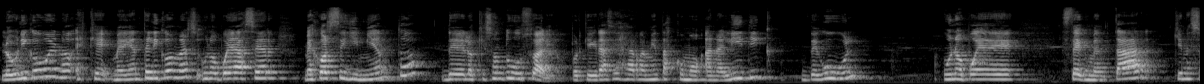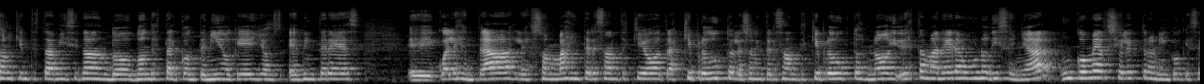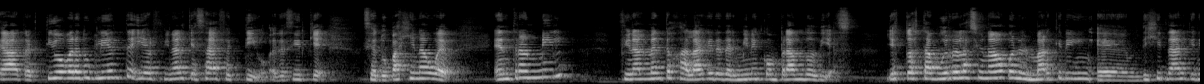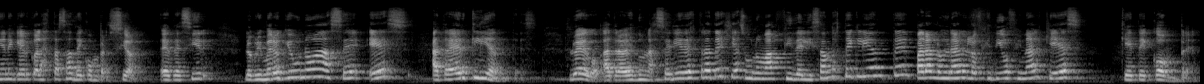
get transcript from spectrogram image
Lo único bueno es que mediante el e-commerce uno puede hacer mejor seguimiento de los que son tus usuarios, porque gracias a herramientas como Analytics de Google, uno puede segmentar quiénes son quien te está visitando, dónde está el contenido que ellos es de interés, eh, cuáles entradas les son más interesantes que otras, qué productos les son interesantes, qué productos no, y de esta manera uno diseñar un comercio electrónico que sea atractivo para tu cliente y al final que sea efectivo. Es decir, que si a tu página web entran mil, finalmente ojalá que te terminen comprando 10. Y esto está muy relacionado con el marketing eh, digital que tiene que ver con las tasas de conversión. Es decir, lo primero que uno hace es atraer clientes. Luego, a través de una serie de estrategias, uno va fidelizando a este cliente para lograr el objetivo final que es que te compren.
